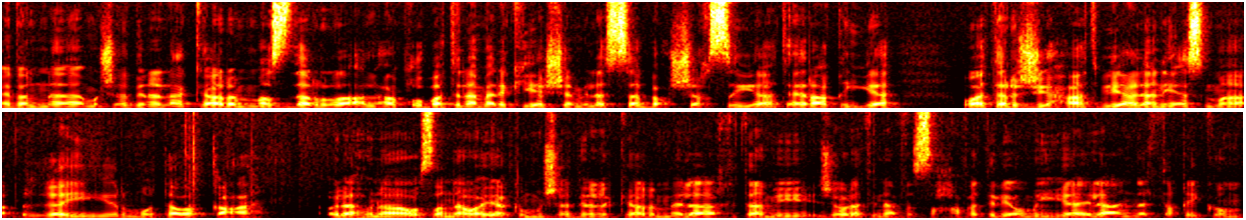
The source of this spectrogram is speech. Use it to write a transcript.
أيضا مشاهدينا الأكارم مصدر العقوبات الأمريكية شملت سبع شخصيات عراقية وترجيحات بإعلان أسماء غير متوقعة. ولا هنا وصلنا وإياكم مشاهدينا الكرام إلى ختام جولتنا في الصحافة اليومية. إلى أن نلتقيكم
